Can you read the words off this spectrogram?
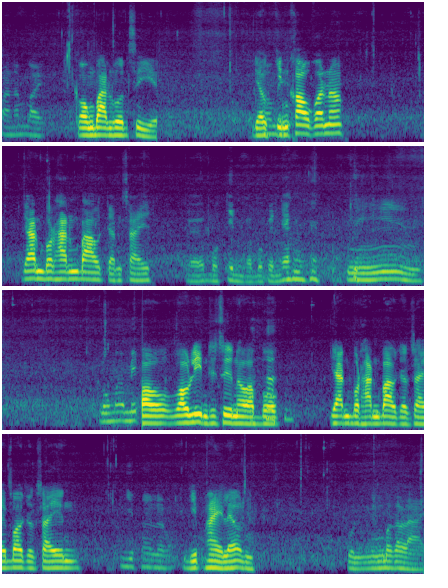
ปลาน้ำไหลกองบานโพนสี่ เดี๋ยวกินข้าวก่อนเนาะยานบทันเบาวจันไซเออบ่กินกับบ่เป็นหยังนี่ลงมามิดเบาเบาลิ้นซื่อๆเนาะว่าโบยานบทันเบาวจันไซเบาวจันไซยิบให้แล้วหยิบให้แล้วนี่คุณยังบักหลาย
